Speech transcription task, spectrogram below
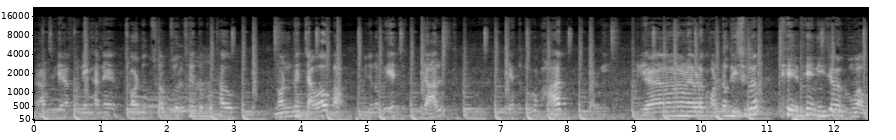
আর আজকে এখন এখানে ছট উৎসব চলছে, তো কোথাও নন ভেজ চাওয়াও পাব ওই জন্য ভেজ ডাল, এতটুকু ভাত একটা ঘন্ট দিয়েছিল খেয়ে নিচে আবার ঘুমাবো।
